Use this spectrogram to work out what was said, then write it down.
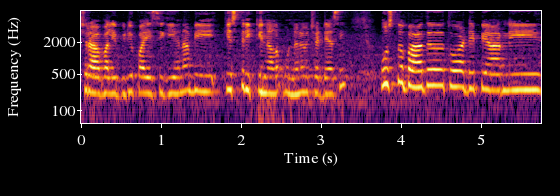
ਸ਼ਰਾਬ ਵਾਲੀ ਵੀਡੀਓ ਪਾਈ ਸੀਗੀ, ਹਨਾ, ਵੀ ਕਿਸ ਤਰੀਕੇ ਨਾਲ ਉਹਨਾਂ ਨੇ ਛੱਡਿਆ ਸੀ। ਉਸ ਤੋਂ ਬਾਅਦ ਤੁਹਾਡੇ ਪਿਆਰ ਨੇ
